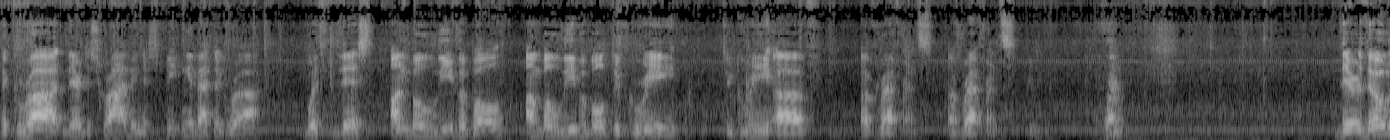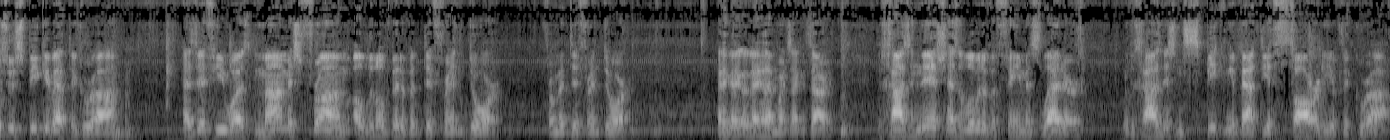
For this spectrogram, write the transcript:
The Gra, they're describing, they're speaking about the Gra with this unbelievable, unbelievable degree, degree of, of reverence, of reverence. There are those who speak about the Gra as if he was mamish from a little bit of a different door, from a different door. I got that more second. Sorry. The Chazon Ish has a little bit of a famous letter where the Chazon Ish is speaking about the authority of the Gra.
